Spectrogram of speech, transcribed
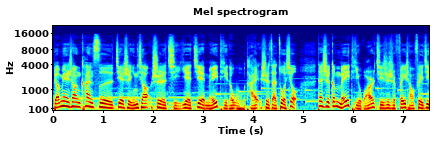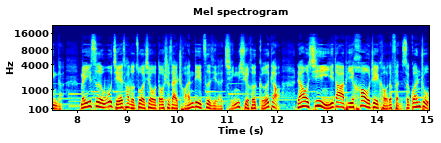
表面上看似借势营销是企业借媒体的舞台，是在作秀，但是跟媒体玩其实是非常费劲的。每一次无节操的作秀，都是在传递自己的情绪和格调，然后吸引一大批好这口的粉丝关注。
